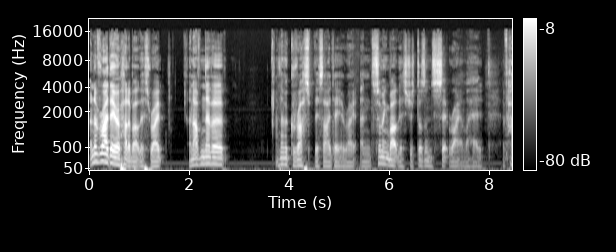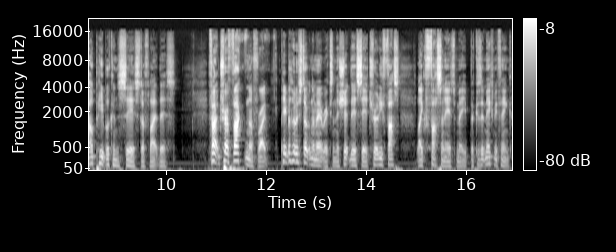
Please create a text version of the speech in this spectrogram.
Another idea I've had about this, right? And I've never I've never grasped this idea, right? And something about this just doesn't sit right in my head of how people can say stuff like this. In fact, tra- fact enough, right? People who are stuck in the matrix and the shit they say truly fast, like fascinates me because it makes me think:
